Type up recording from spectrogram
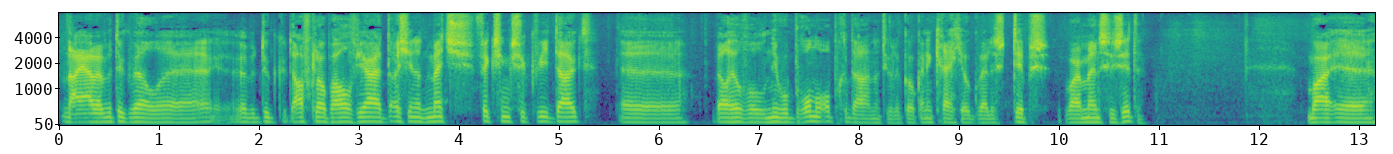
Nou ja, we hebben natuurlijk wel... Uh, we hebben natuurlijk de afgelopen half jaar... als je in het matchfixing circuit duikt... Uh, wel heel veel nieuwe bronnen opgedaan natuurlijk ook. En dan krijg je ook wel eens tips waar mensen zitten. Maar uh,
